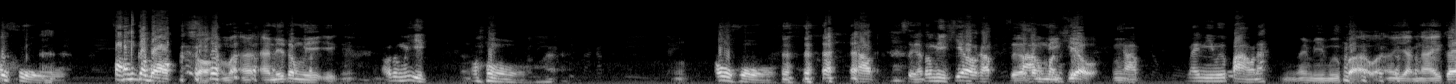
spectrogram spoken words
โอ้โหสองกระบอกสองอะอันนี้ต้องมีอีก เอาตรงนี้อีก โอ้โหโอ้โห ครับ เสือต้องมีเขี้ยวครับ เสือต้องมีเขี้ยวอืมครับ ไม่มีมือเปล่านะไม่มีมือเปล่าอะเอออย่างไงก็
